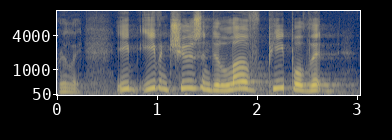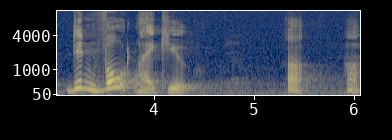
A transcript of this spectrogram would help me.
really. E- even choosing to love people that didn't vote like you. Huh, huh.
